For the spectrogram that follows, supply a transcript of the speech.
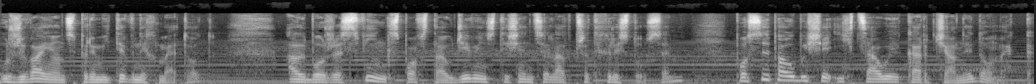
używając prymitywnych metod, albo że Sfinks powstał 9 tysięcy lat przed Chrystusem, posypałby się ich cały karciany domek.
